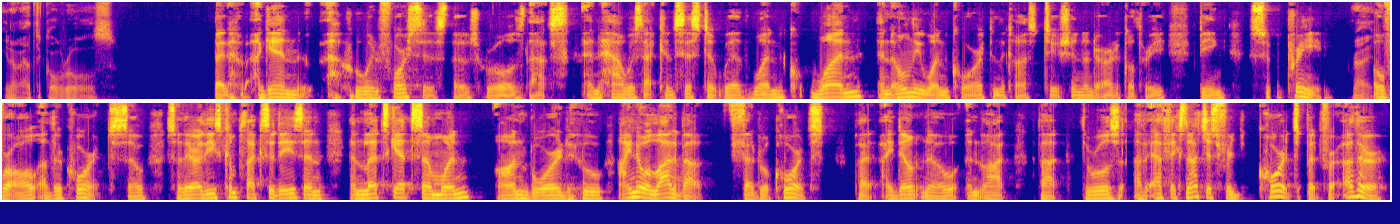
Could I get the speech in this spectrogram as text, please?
you know ethical rules. But again, who enforces those rules? That's and how is that consistent with one one and only one court in the Constitution under Article Three being supreme right. over all other courts? So so there are these complexities, and and let's get someone on board who I know a lot about federal courts, but I don't know a lot about the rules of ethics, not just for courts, but for other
